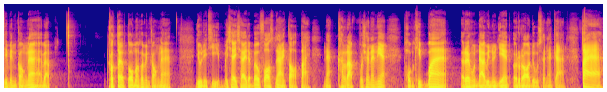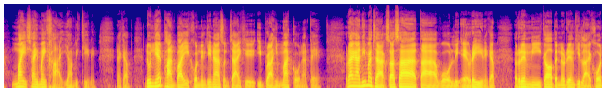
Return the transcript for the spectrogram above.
ที่เป็นกองหน้าแบบเขาเติบโตมาเพื่อเป็นกองหน้าอยู่ในทีม ไม่ใช่ใช้ดับเบิลฟอสไนต่อไปนะครับเพราะฉะนั้นเนี่ยผมคิดว่า เรื่องของดาวินนูเยสรอดูสถานการณ์ แต่ไม่ใช่ไม่ขายย้ำอีกทีหนึ่งนะครับดูเนยสผ่านไปอีกคนหนึ่งที่น่าสนใจคืออิบราฮิมมาโกนาเตรายงานนี้มาจากซาซาตาโวลิเอรีนะครับเรื่องนี้ก็เป็นเรื่องที่หลายคน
